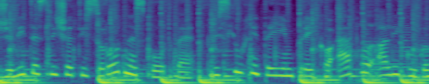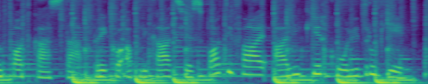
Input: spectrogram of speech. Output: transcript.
Želite slišati sorodne zgodbe? Prisluhnite jim preko Apple ali Google podcasta, preko aplikacije Spotify ali kjerkoli drugje.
